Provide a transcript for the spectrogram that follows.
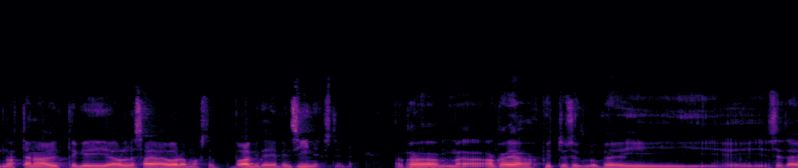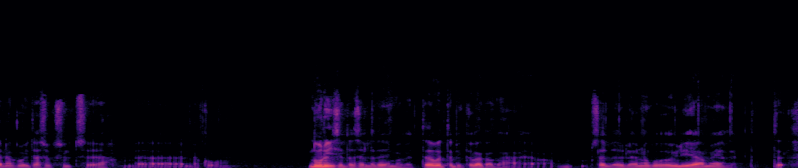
noh, täna ütlegi alla saja euro maksnud paagitäie bensiini eest onju. Aga, aga jaa, kütusekuluga ei, ei, seda nagu ei tasuks üldse jah äh, nagu nuriseda selle teemaga, et ta võtab ikka väga vähe ja selle üle nagu ülihea meel, et, et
